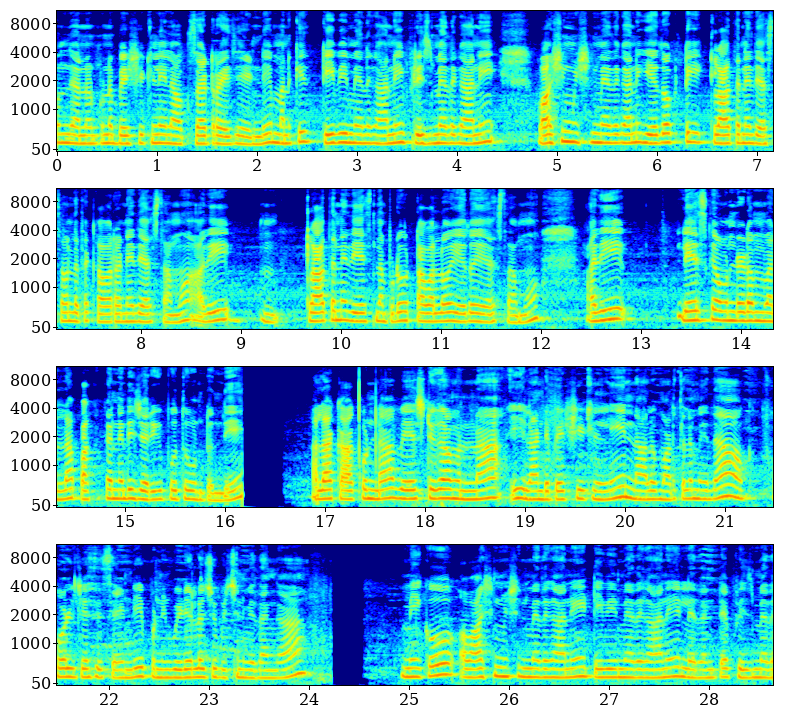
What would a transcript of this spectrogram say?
ఉంది అని అనుకున్న బెడ్షీట్ని ఇలా ఒకసారి ట్రై చేయండి. మనకి టీవీ మీద కానీ ఫ్రిడ్జ్ మీద కానీ వాషింగ్ మిషన్ మీద కానీ ఏదో ఒకటి క్లాత్ అనేది వేస్తాము లేకపోతే కవర్ అనేది వేస్తాము. అది క్లాత్ అనేది వేసినప్పుడు టవల్లో ఏదో వేస్తాము. అది లేస్గా ఉండడం వల్ల పక్కకు అనేది జరిగిపోతూ ఉంటుంది. అలా కాకుండా వేస్ట్గా ఉన్న ఇలాంటి బెడ్షీట్లని నాలుగు మడతల మీద ఫోల్డ్ చేసేసేయండి. ఇప్పుడు నేను వీడియోలో చూపించిన విధంగా మీకు వాషింగ్ మిషన్ మీద కానీ టీవీ మీద కానీ లేదంటే ఫ్రిడ్జ్ మీద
